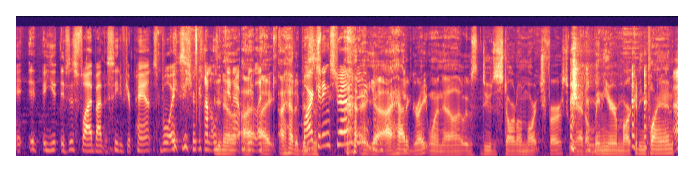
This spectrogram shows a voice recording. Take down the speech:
It, it, you, is this fly by the seat of your pants, Boyce? You're kind of You looking know, at me I, like I, I had a business, marketing strategy. yeah, I had a great one. Uh, it was due to start on March 1st. We had a linear marketing plan.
